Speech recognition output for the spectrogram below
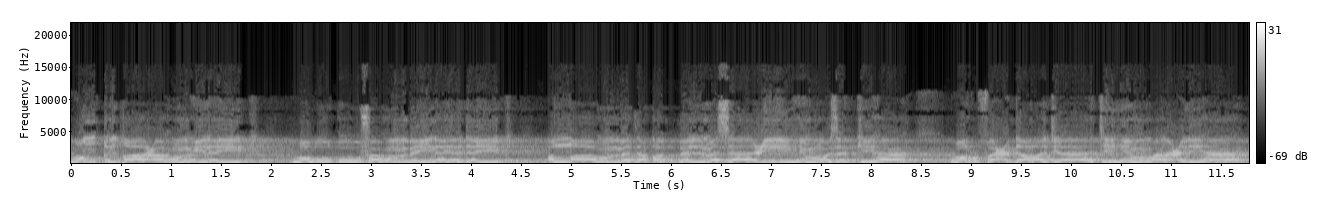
وانقطاعهم إليك ووقوفهم بين يديك اللهم تقبل مساعيهم وزكها وارفع درجاتهم وأعلها.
